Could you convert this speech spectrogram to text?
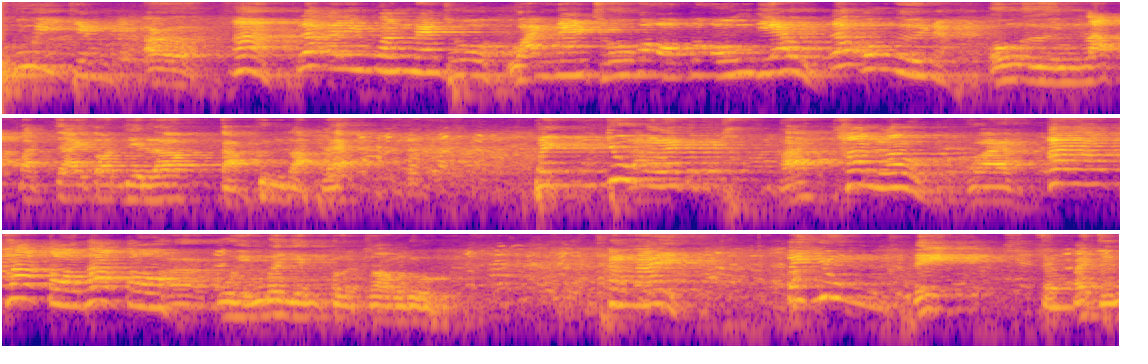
ชุยจริงเออ อะแล้วอะไรวันแมนโชว์วันแมนโชว์ก็ออกมาองค์เดียว แล้วองค์อื่นอะ องค์อื่นรับปัจจัยตอนเย็นแล้วกลับขึ้นหลับแล้วไปยุ่งอะไรกับฮะท่านเล่าทำไมอ่าภาคต่อภาคต่อเออกูเห็นเมื่อเย็นเปิดซองดูยังไง ไปยุ่งนี่เสร็จไปถึง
